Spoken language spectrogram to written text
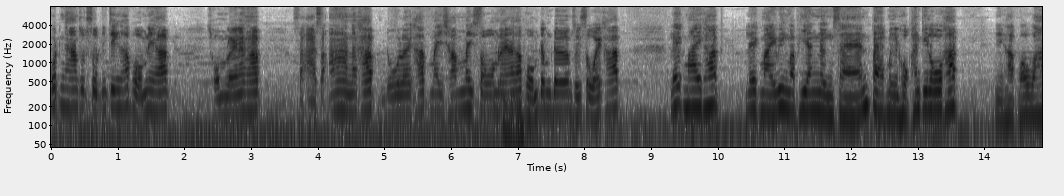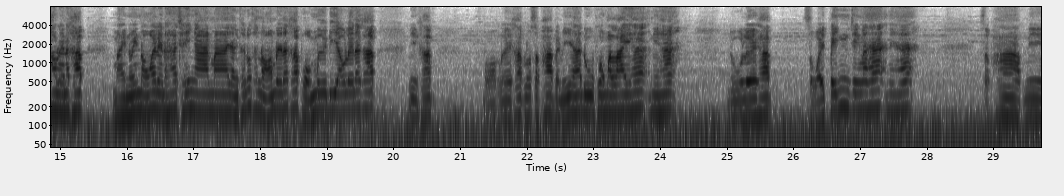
งดงามสุดๆ จริง ๆ ครับ ผมนี่ครับ ชมเลยนะครับ สะอาดสะอ้านนะครับ ดูเลยครับไม่ช้ำไม่โทรมเลยนะครับ ผมเดิมๆสวยๆครับ เลขไม้ครับ เลขไม้วิ่งมาเพียง 1 8 6 0 0 0กิโลครับนี่ครับว้าวๆเลยนะครับ ไม่น้อยๆเลยนะฮะใช้งานมาอย่างทนุถนอมเลยนะครับ ผมมือเดียวเลยนะครับ นี่ครับ บอกเลยครับรถสภาพแบบนี้ฮะดูพวงมาลัยฮะนี่ฮะดูเลยครับ สวยปิ๊งจริงนะฮะนี่ฮะสภาพนี่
